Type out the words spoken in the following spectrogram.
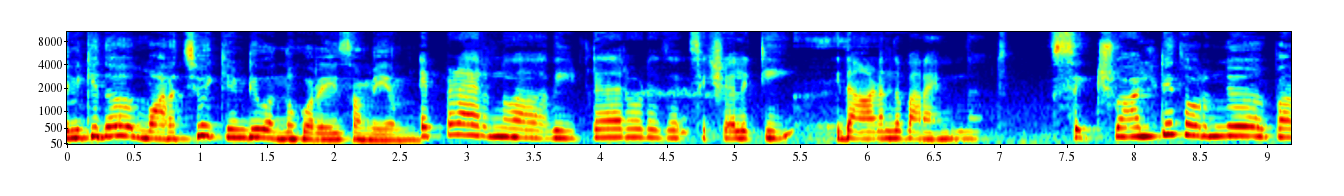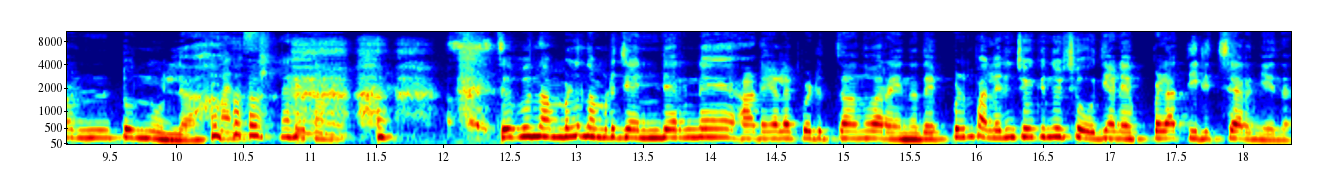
എനിക്കിത് മറച്ചു വെക്കേണ്ടി വന്നു കുറേ സമയം. എപ്പോഴായിരുന്നു ആ വീട്ടുകാരോട് ഇത് സെക്ഷുവാലിറ്റി ഇതാണെന്ന് പറയുന്നത്? സെക്ഷുവാലിറ്റി തുറന്ന് പറഞ്ഞിട്ടൊന്നുമില്ല. ഇതിപ്പോൾ ഇതിപ്പോ നമ്മൾ നമ്മുടെ ജെൻഡറിനെ അടയാളപ്പെടുത്തുക എന്ന് പറയുന്നത് എപ്പോഴും പലരും ചോദിക്കുന്ന ഒരു ചോദ്യമാണ് എപ്പോഴാ തിരിച്ചറിഞ്ഞതെന്ന്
